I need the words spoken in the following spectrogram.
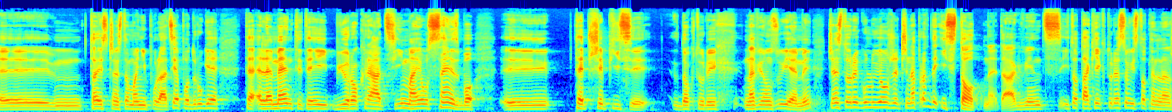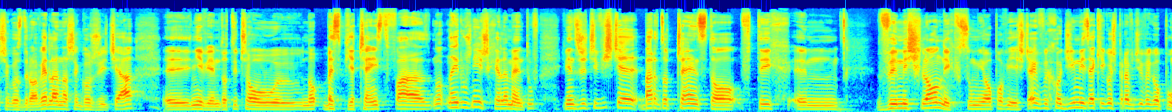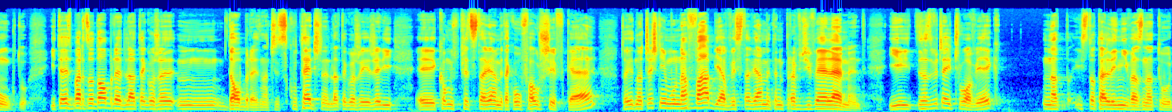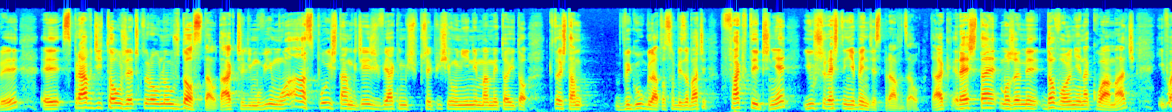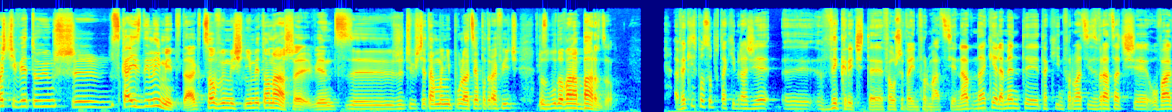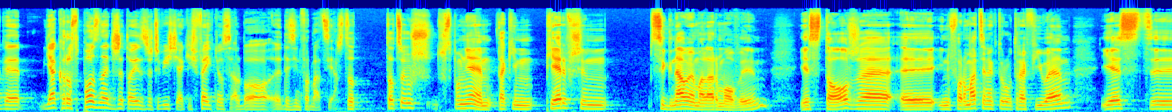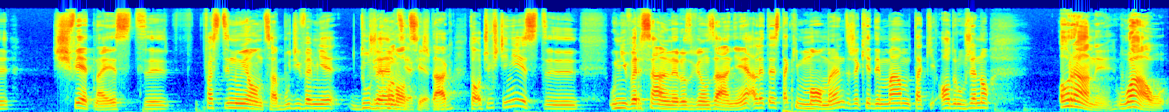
to jest często manipulacja, po drugie te elementy tej biurokracji mają sens, bo y, te przepisy do których nawiązujemy, często regulują rzeczy naprawdę istotne, tak? Więc i to takie, które są istotne dla naszego zdrowia, dla naszego życia, yy, nie wiem, dotyczą yy, no, bezpieczeństwa, no, najróżniejszych elementów, więc rzeczywiście bardzo często w tych wymyślonych w sumie opowieściach wychodzimy z jakiegoś prawdziwego punktu. I to jest bardzo dobre, dlatego że mm, dobre, znaczy skuteczne, dlatego że jeżeli y, komuś przedstawiamy taką fałszywkę, to jednocześnie mu nawabia, wystawiamy ten prawdziwy element. I zazwyczaj człowiek istota leniwa z natury, y, sprawdzi tą rzecz, którą no już dostał, tak? Czyli mówi mu, a spójrz tam gdzieś w jakimś przepisie unijnym mamy to i to. Ktoś tam wygoogla, to sobie zobaczy, faktycznie już reszty nie będzie sprawdzał, tak? Resztę możemy dowolnie nakłamać i właściwie tu już y, sky is the limit, tak? Co wymyślimy, to nasze, więc y, rzeczywiście ta manipulacja potrafi być rozbudowana bardzo. A w jaki sposób w takim razie y, wykryć te fałszywe informacje? Na, na jakie elementy takiej informacji zwracać uwagę? Jak rozpoznać, że to jest rzeczywiście jakiś fake news albo dezinformacja? To, to, co już wspomniałem, takim pierwszym sygnałem alarmowym jest to, że y, informacja, na którą trafiłem, jest y, świetna, jest y, fascynująca, budzi we mnie duże Emocje emocje, jakieś, tak? mhm. To oczywiście nie jest y, uniwersalne rozwiązanie, ale to jest taki moment, że kiedy mam taki odruch, że no o rany, wow,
